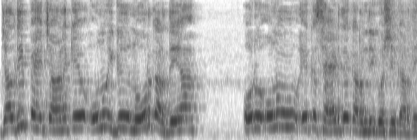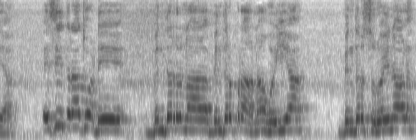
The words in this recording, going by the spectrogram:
ਜਲਦੀ ਪਹਿਚਾਣ ਕੇ ਉਹਨੂੰ ਇਗਨੋਰ ਕਰਦੇ ਆ ਔਰ ਉਹਨੂੰ ਇੱਕ ਸਾਈਡ ਤੇ ਕਰਨ ਦੀ ਕੋਸ਼ਿਸ਼ ਕਰਦੇ ਆ। ਇਸੇ ਤਰ੍ਹਾਂ ਤੁਹਾਡੇ ਬਿੰਦਰ ਨਾਲ, ਬਿੰਦਰ ਭਰਾ ਨਾਲ ਹੋਈ ਆ, ਬਿੰਦਰ ਸਰੋਏ ਨਾਲ।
